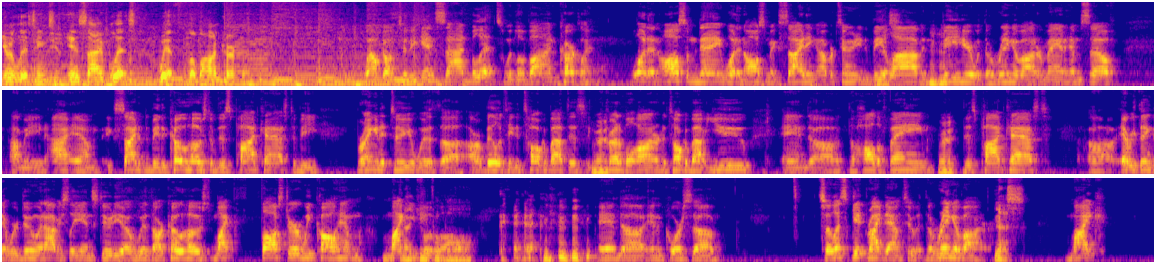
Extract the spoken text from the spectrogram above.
You're listening to Inside Blitz with Levon Kirkland. Welcome to the Inside Blitz with Levon Kirkland. What an awesome day. What an awesome, exciting opportunity to be Yes. alive and to Mhm. be here with the Ring of Honor man himself. I mean, I am excited to be the co host of this podcast, to be bringing it to you with uh, our ability to talk about this Right. incredible honor, to talk about you and uh, the Hall of Fame, Right. this podcast, uh, everything that we're doing, obviously in studio with our co-host Mike Foster. We call him Mikey, Football, and uh, and of course, uh, so let's get right down to it. The Ring of Honor. yes. Mike,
